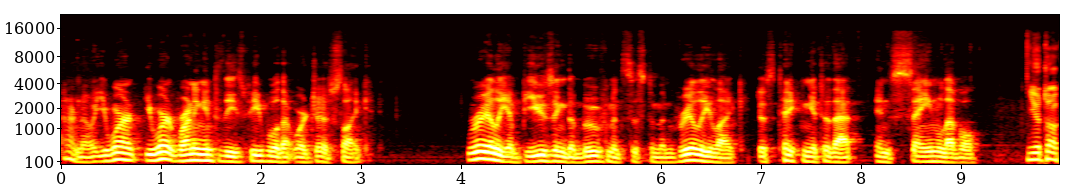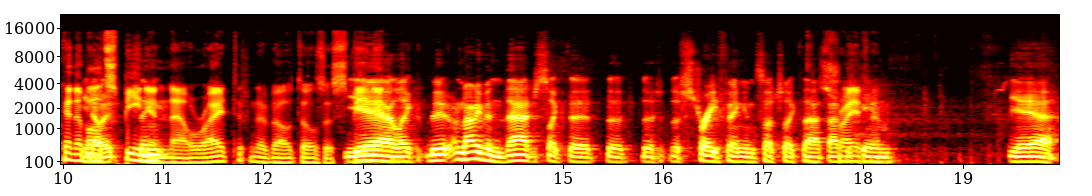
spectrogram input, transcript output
I don't know you weren't you weren't running into these people that were just like really abusing the movement system and really like just taking it to that insane level. You're talking about you know, spinning thing, now, right? About also uh, spinning. Yeah, like the, not even that, just like the, the the the strafing and such like that. Strafing. That became. Yeah,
